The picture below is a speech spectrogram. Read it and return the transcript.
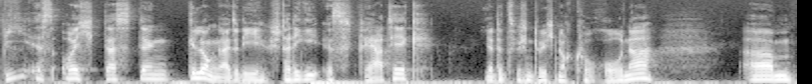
wie ist euch das denn gelungen? Also die Strategie ist fertig. Ihr hattet zwischendurch noch Corona. Ähm,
